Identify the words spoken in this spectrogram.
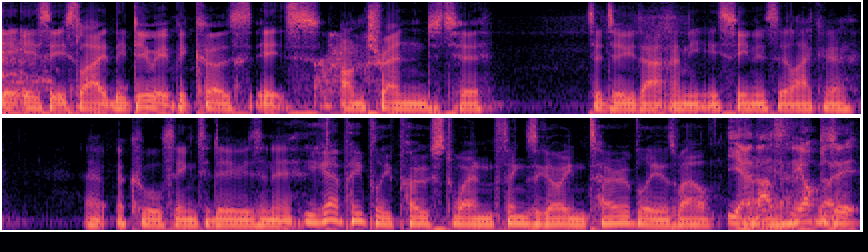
it is. It's like they do it because it's on trend to to do that, and it's seen as like a a, a cool thing to do, isn't it? You get people who post when things are going terribly as well. Yeah, that's the opposite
